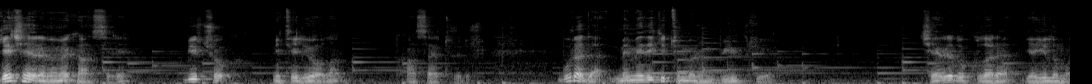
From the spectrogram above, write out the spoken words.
Geç evre meme kanseri birçok niteliği olan kanser türüdür. Burada memedeki tümörün büyüklüğü, çevre dokulara yayılımı,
